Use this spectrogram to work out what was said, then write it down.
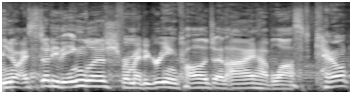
You know, I studied English for my degree in college, and I have lost count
